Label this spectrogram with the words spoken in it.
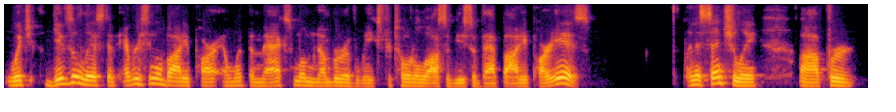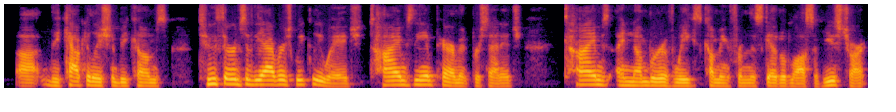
which gives a list of every single body part and what the maximum number of weeks for total loss of use of that body part is. And essentially, uh, for uh, the calculation becomes two thirds of the average weekly wage times the impairment percentage times a number of weeks coming from the scheduled loss of use chart.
